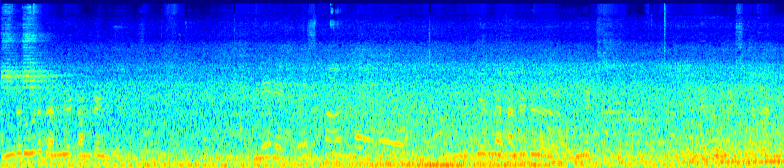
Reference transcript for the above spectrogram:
కంప్లైంట్ చేయండి మీరు ఎక్కువ స్పాట్లో with in hundred minutes hundred మినిట్స్లో దాన్ని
